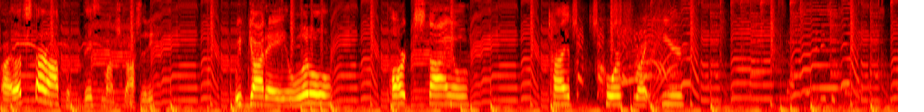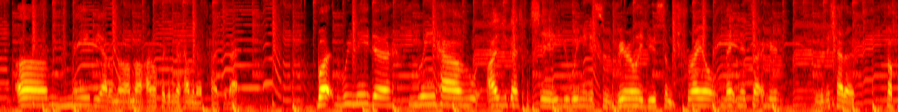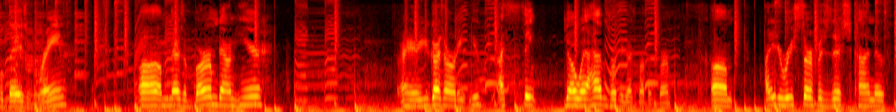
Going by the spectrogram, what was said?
Alright, let's start off with this monstrosity. We've got a little park style type course right here. Um, maybe I don't know. I'm not. I don't think I'm gonna have enough time for that. But we need to. We have, as you guys can see, we need to severely do some trail maintenance out here. We just had a couple days of rain. Um, there's a berm down here. Right here, you guys already. You, I think. No way. I haven't told you guys about this berm. Um, I need to resurface this kind of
